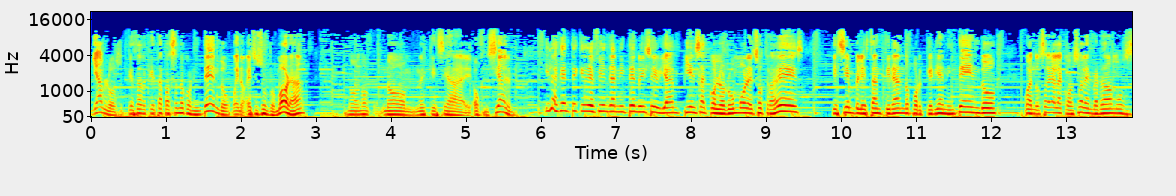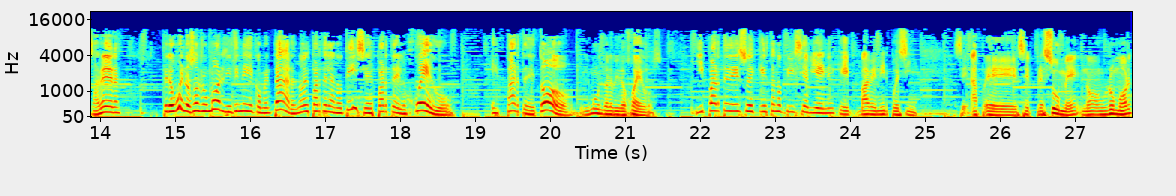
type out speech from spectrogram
diablos, ¿qué está, qué está pasando con Nintendo? Bueno, eso es un rumor, ¿ah? No, no, no, no es que sea oficial. Y la gente que defiende a Nintendo dice, ya empieza con los rumores otra vez, que siempre le están tirando porquería a Nintendo. Cuando salga la consola, en verdad vamos a saber. Pero bueno, son rumores y tienen que comentar, no es parte de la noticia, es parte del juego. Es parte de todo el mundo de los videojuegos. Y parte de eso es que esta noticia viene, que va a venir pues sí, se, eh, se presume, ¿no? Un rumor,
